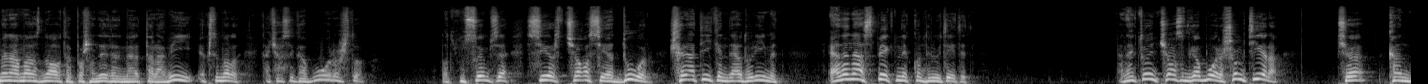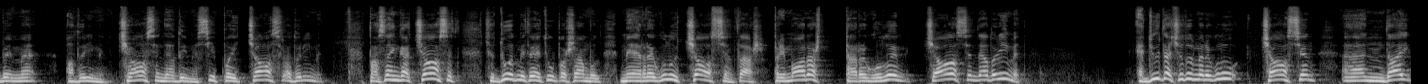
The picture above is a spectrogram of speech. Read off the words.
me namaz nate përshëndetet me taravi, e kështu me radhë. Qasje e gabuar ashtu. Do të mësojmë se si është qasja e duhur, sheriatike ndaj adhurimit, edhe në aspektin e kontinuitetit. Prandaj këto janë qasjet e gabuara, shumë tjera që kanë të bëjnë me adhurimin, qasjen ndaj adhurimit, si po i qasemi adhurimit. Pastaj nga qasjet që duhet me trajtuar për shembull, me rregullu qasjen thash, primar është ta rregullojmë qasjen e adhurimit. E dyta që duhet me rregullu qasjen ndaj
